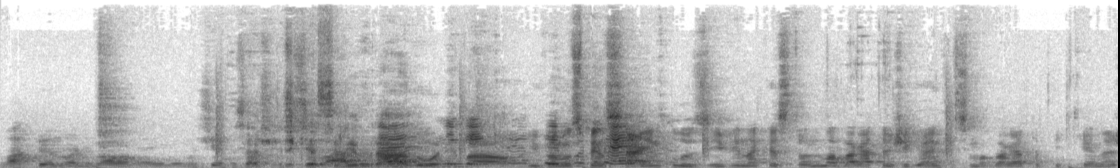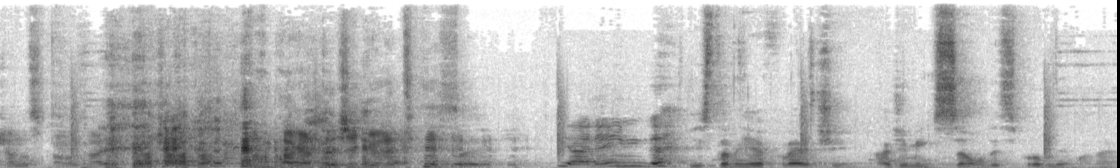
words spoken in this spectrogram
matando o animal, né? Eu não tinha pensado a gente quer se livrar do é, animal. E vamos pensar, inclusive, na questão de uma barata gigante. Se uma barata pequena já nos causa uma barata gigante. Isso aí. Pior ainda. Isso também reflete a dimensão desse problema, né?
